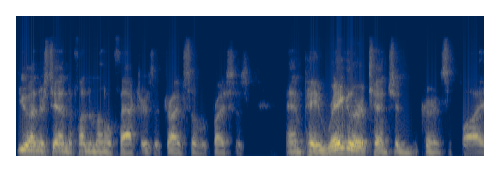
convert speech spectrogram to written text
you understand the fundamental factors that drive silver prices and pay regular attention to current supply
